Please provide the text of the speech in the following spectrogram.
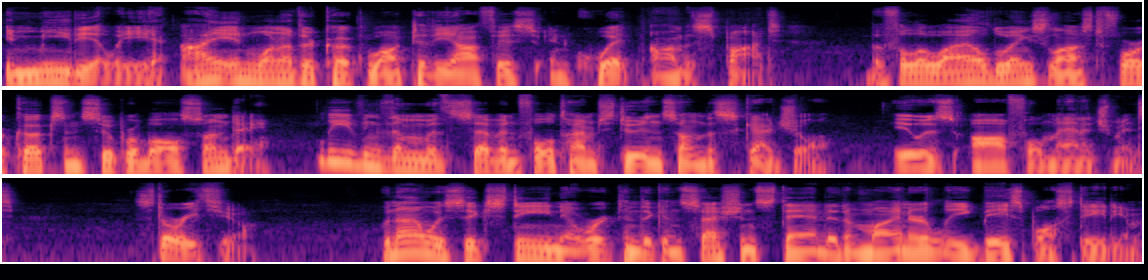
Immediately, I and one other cook walked to the office and quit on the spot. Buffalo Wild Wings lost four cooks in Super Bowl Sunday, leaving them with seven full-time students on the schedule. It was awful management. Story 2. When I was 16, I worked in the concession stand at a minor league baseball stadium.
